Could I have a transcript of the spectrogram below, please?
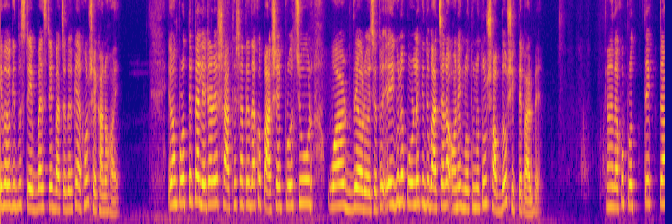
এইভাবে কিন্তু স্টেপ বাই স্টেপ বাচ্চাদেরকে এখন শেখানো হয়। এবং প্রত্যেকটা লেটারের সাথে সাথে দেখো পাশে প্রচুর ওয়ার্ড দেওয়া রয়েছে। তো এইগুলো পড়লে কিন্তু বাচ্চারা অনেক নতুন নতুন শব্দও শিখতে পারবে। কেন দেখো প্রত্যেকটা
